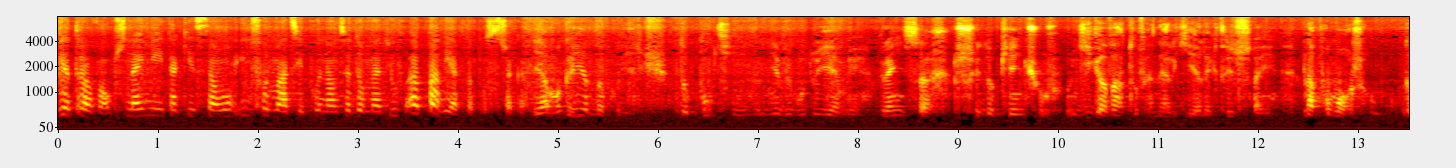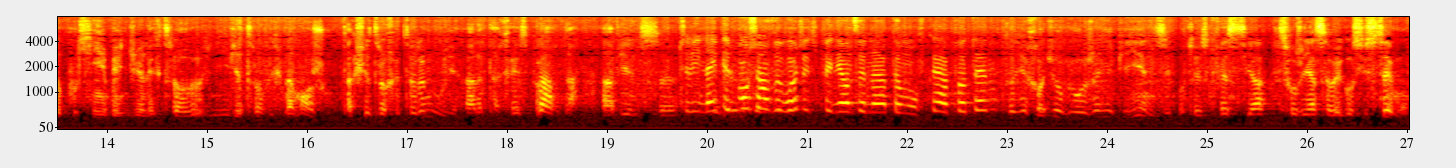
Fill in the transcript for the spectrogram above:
wiatrową. Przynajmniej takie są informacje płynące do mediów. A pan jak to postrzega? Ja mogę jedno powiedzieć. Dopóki nie wybudujemy w granicach 3 do 5 gigawatów energii elektrycznej na Pomorzu, dopóki nie będzie elektrowni wiatrowych na morzu. Tak się trochę to remuje, ale taka jest prawda. A więc e, Czyli najpierw muszą wyłożyć pieniądze na atomówkę, a potem to nie chodzi o wyłożenie pieniędzy, bo to jest kwestia stworzenia całego systemu.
